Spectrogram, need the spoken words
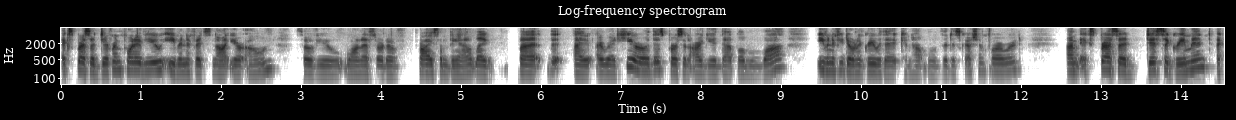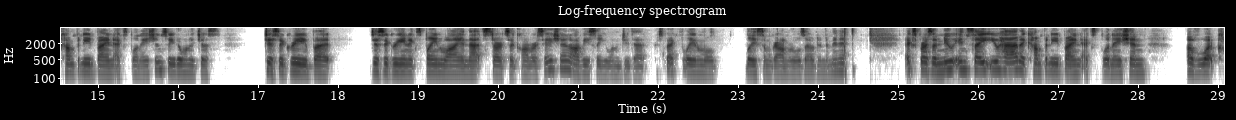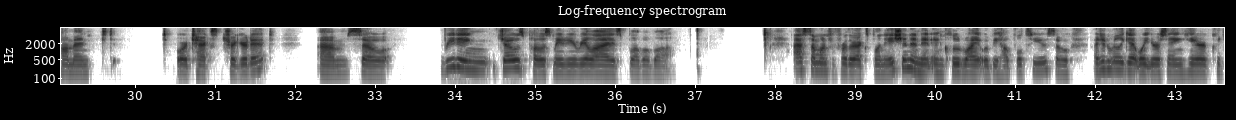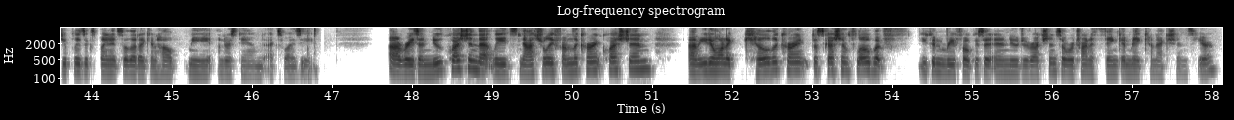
express a different point of view, even if it's not your own. So if you want to sort of try something out, like, but I, I read here, or this person argued that blah, blah, blah, even if you don't agree with it, it can help move the discussion forward um, express a disagreement accompanied by an explanation. So you don't want to just disagree, but disagree and explain why, and that starts a conversation. Obviously, you want to do that respectfully, and we'll lay some ground rules out in a minute. Express a new insight you had accompanied by an explanation of what comment or text triggered it. Um, so reading Joe's post made me realize blah, blah, blah ask someone for further explanation and include why it would be helpful to you. So I didn't really get what you were saying here. Could you please explain it so that I can help me understand XYZ? Uh, raise a new question that leads naturally from the current question. Um, you don't want to kill the current discussion flow, but you can refocus it in a new direction. So we're trying to think and make connections here.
